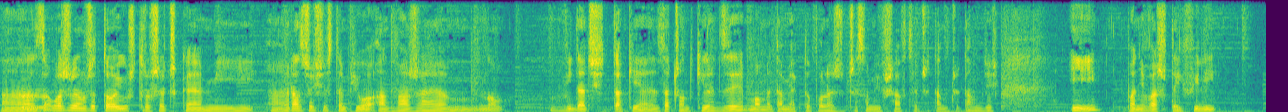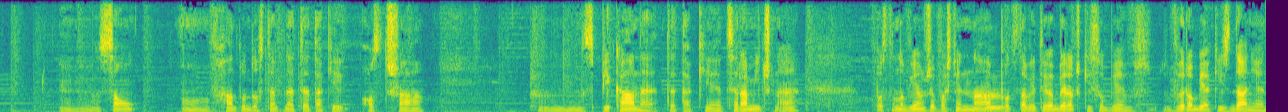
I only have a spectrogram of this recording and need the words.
A, Zauważyłem, że to już troszeczkę mi e, raz, że się stępiło, a dwa, że no, widać takie zaczątki rdzy momentami, jak to poleży czasami w szafce, czy tam, czy tam gdzieś. I ponieważ w tej chwili mm, są mm, w handlu dostępne te takie ostrza mm, spiekane, te takie ceramiczne, postanowiłem, że właśnie na podstawie tej obieraczki sobie wyrobię jakieś zdanie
